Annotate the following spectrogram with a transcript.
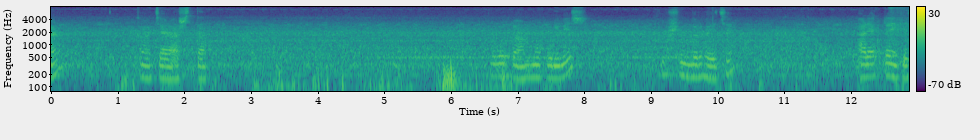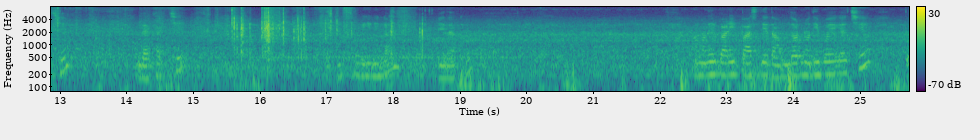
আর কাঁচা রাস্তা। পুরো গ্রাম্য পরিবেশ খুব সুন্দর হয়েছে। আর একটা এঁকেছে, দেখাচ্ছি। সরিয়ে নিলাম, এই দেখো। আমাদের বাড়ির পাশ দিয়ে দামোদর নদী বয়ে গেছে। তো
